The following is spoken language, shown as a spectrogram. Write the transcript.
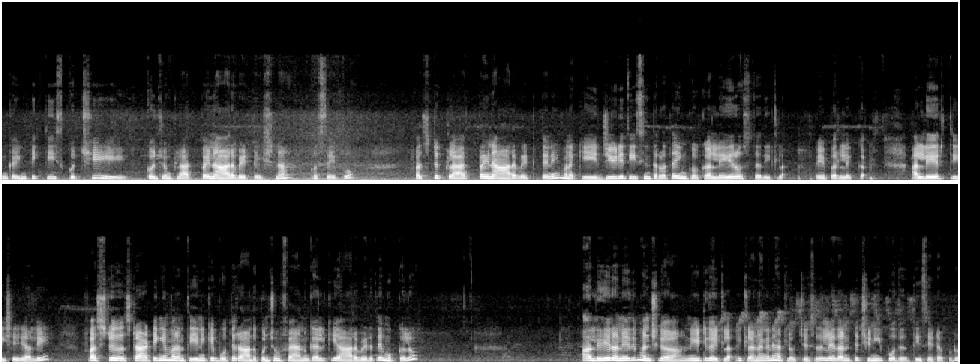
ఇంకా ఇంటికి తీసుకొచ్చి కొంచెం క్లాత్ పైన ఆరబెట్టేసిన కొద్దిసేపు. ఫస్ట్ క్లాత్ పైన ఆరబెడితేనే మనకి జీడి తీసిన తర్వాత ఇంకొక లేయర్ వస్తుంది ఇట్లా పేపర్ లెక్క. ఆ లేయర్ తీసేయాలి. ఫస్ట్ స్టార్టింగే మనం తేనెకి పోతే రాదు. కొంచెం ఫ్యాన్ గాలికి ఆరబెడితే ముక్కలు ఆ లేయర్ అనేది మంచిగా నీట్గా ఇట్లా ఇట్లా అనగానే అట్లా వచ్చేస్తుంది. లేదంటే చినిగిపోతుంది తీసేటప్పుడు.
